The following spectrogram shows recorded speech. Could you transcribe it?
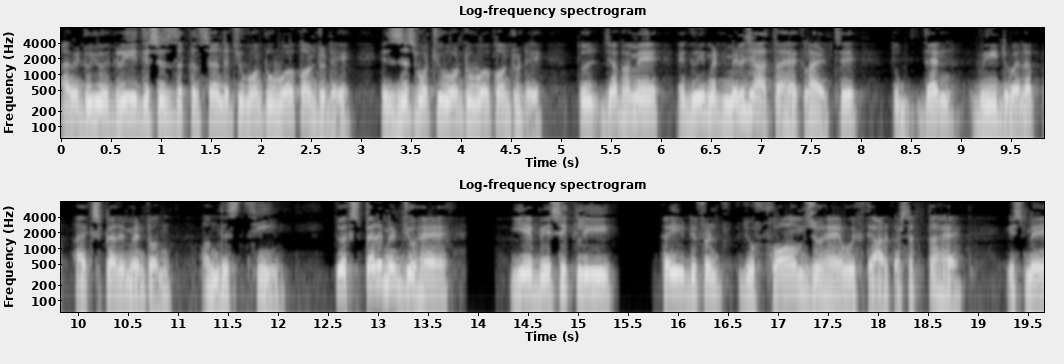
I mean do you agree this is the concern that you want to work on today is this what you want to work on today تو جب ہمیں اگریمنٹ مل جاتا ہے کلائنٹ سے، تو then we develop experiment on on this theme تو ایکسپیریمنٹ جو ہے، یہ بیسکلی کئی ڈفرینٹ جو فارم جو ہے وہ اختیار کر سکتا ہے۔ اس میں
